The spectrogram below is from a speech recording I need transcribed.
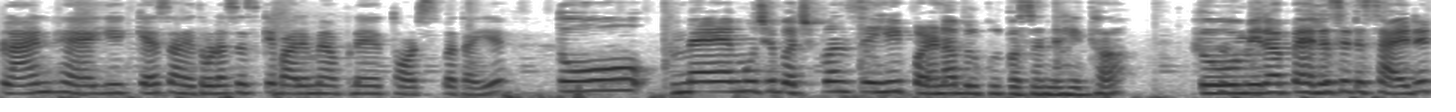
प्लान है, ये कैसा है? थोड़ा सा इसके बारे में अपने थॉट्स बताइए। तो मैं, मुझे बचपन से ही पढ़ना बिल्कुल पसंद नहीं था। तो मेरा पहले से डिसाइडेड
